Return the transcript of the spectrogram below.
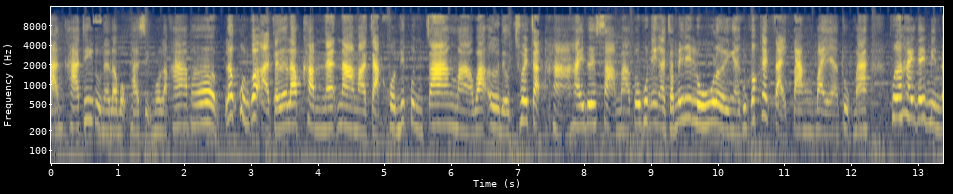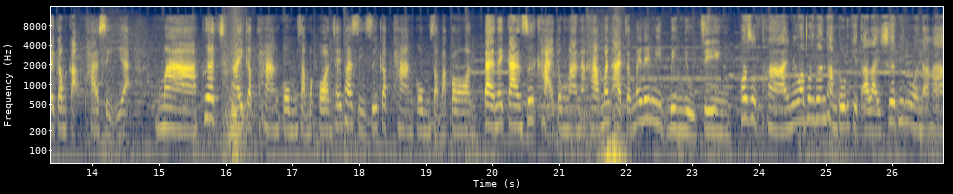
ร้านค้าที่อยู่ในระบบภาษีมูลค่าเพิ่ม แล้วคุณก็อาจจะได้รับคำแนะนำมาจากคนที่คุณจ้างมาว่าเออเดี๋ยวช่วยจัดหาให้ด้วยสามมาตัวคุณเองอาจจะไม่ได้รู้เลยไงคุณก็แค่จ่ายตังค์ไปอะถูกไหมเพื่อให้ได้บินไปกำกับภาษีอะ มาเพื่อใช้กับทางกรมสรรพากรใช้ภาษีซื้อกับทางกรมสรรพากร แต่ในการซื้อขายตรงนั้นนะคะ มันอาจจะไม่ได้มีบินอยู่จริง เพราะสุดท้ายไม่ว่าเพื่อนๆทำธุรกิจอะไรเชื่อพี่นวลนะคะ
